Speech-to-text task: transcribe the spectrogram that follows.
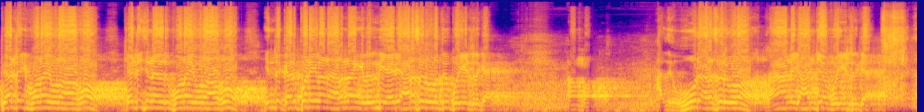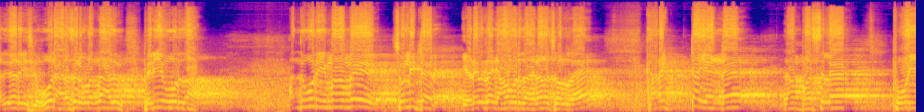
பேட்டைக்கு போனா இவ்வளவு ஆகும். கேடிசி நகருக்கு போனா இவ்வளவு ஆகும். இந்த கற்பனைகளை நான் அறந்தாங்கில இருந்து ஏறி அரசர் குளத்துக்கு போய்கிட்டு இருக்கேன். ஆமா. அது ஊர் அரசர் குளம். நான் அன்னைக்கு ஆண்டியா போய்கிட்டு இருக்கேன். அது வேற விஷயம். ஊர் அரசர் குளம் தான் அது பெரிய ஊர் தான். அந்த ஊர் இமாமு சொல்லிட்டாரு. இடையில தான் ஞாபகம் வருது அதனால சொல்றேன். கரெக்டா என்ட நான் பஸ்ல போய்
